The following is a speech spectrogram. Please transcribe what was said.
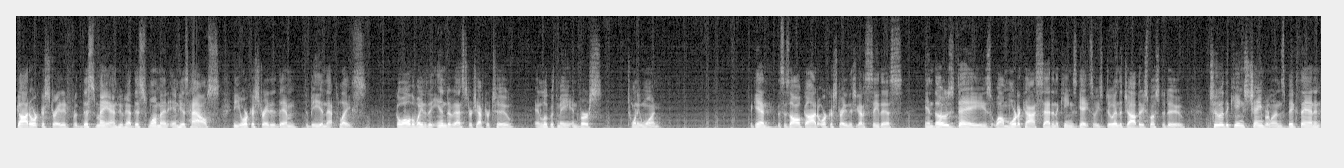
God orchestrated for this man who had this woman in his house, he orchestrated them to be in that place. Go all the way to the end of Esther chapter 2 and look with me in verse 21. Again, this is all God orchestrating this. You got to see this. In those days, while Mordecai sat in the king's gate, so he's doing the job that he's supposed to do, two of the king's chamberlains, Bigthan and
